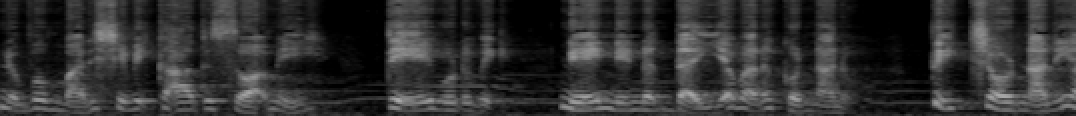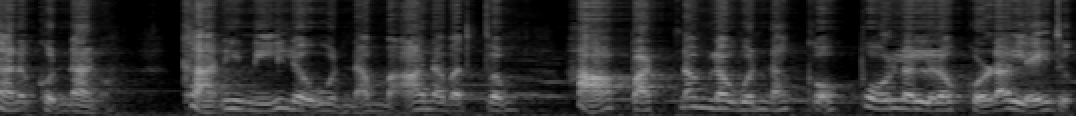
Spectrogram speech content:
నువ్వు మనిషివి కాదు స్వామి దేవుడివి. నేను నిన్ను దయ్యమనుకున్నాను పిచ్చోడ్నని అనుకున్నాను. కానీ నీలో ఉన్న మానవత్వం ఆ పట్నంలో ఉన్న గొప్పోళ్ళలో కూడా లేదు.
